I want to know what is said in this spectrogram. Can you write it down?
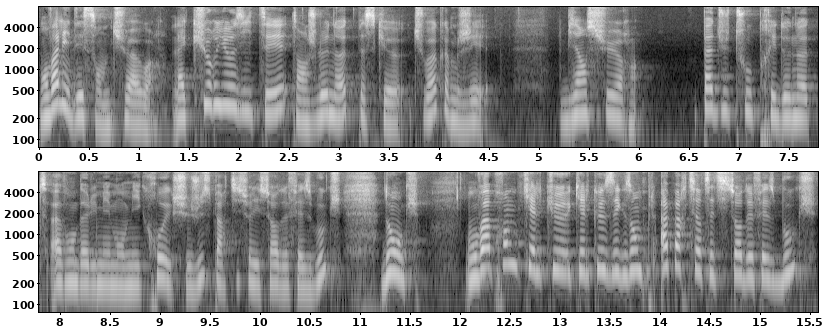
On va les descendre, tu vas voir. La curiosité, attends, je le note parce que tu vois, comme j'ai bien sûr pas du tout pris de notes avant d'allumer mon micro et que je suis juste partie sur l'histoire de Facebook. Donc, on va prendre quelques, quelques exemples à partir de cette histoire de Facebook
